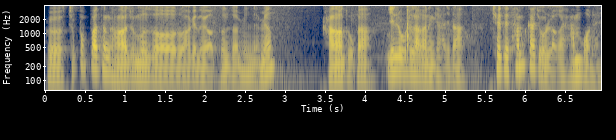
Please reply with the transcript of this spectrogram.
그 축복받은 강화 주 문서로 하게 되면 어떤 점이 있냐면 강화도가 1로 올라가는 게 아니라 최대 3까지 올라가요 한 번에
